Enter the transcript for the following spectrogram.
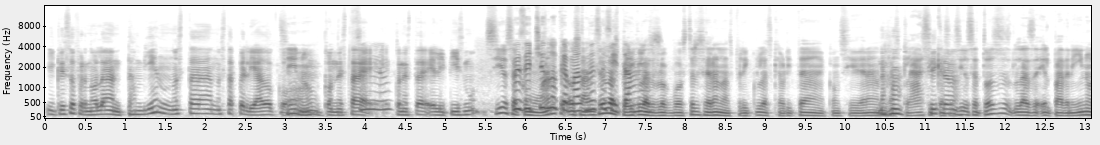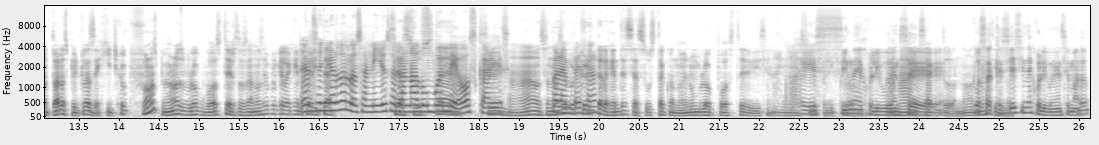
Y Christopher Nolan también no está, no está peleado con, Sí, ¿no? con, esta, Sí, ¿no? con este elitismo. Sí, o sea, Pues, de hecho, es lo antes- que o sea, más antes las películas necesitamos. blockbusters eran las películas que ahorita consideran Ajá, las sí, clásicas, claro. así, o sea, todas las El Padrino, todas las películas de Hitchcock fueron los primeros blockbusters, o sea, no sé por qué la gente El ahorita... Señor de los Anillos ha se ganado un buen de. Oscars. Ajá, o sea, no para sé por qué empezar. ahorita la gente se asusta cuando ven un blockbuster y dicen, ay, no, Ah, es, es una película. cine hollywoodense. Ajá, exacto, no, no cosa que sí es cine hollywoodense malo,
